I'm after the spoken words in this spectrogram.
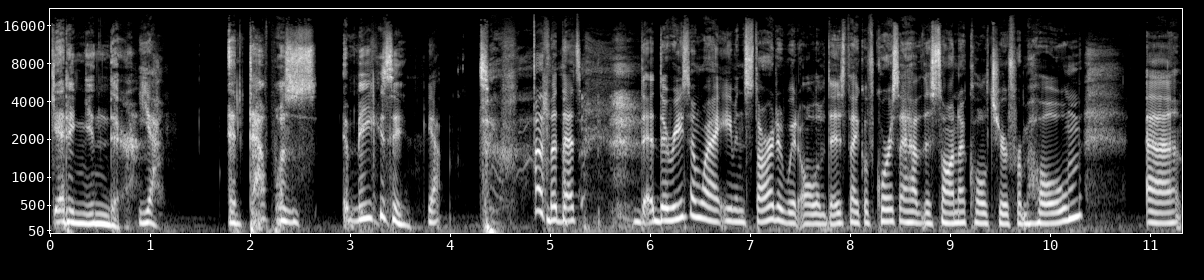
getting in there. Yeah. And that was amazing. Yeah. but that's the, the, reason why I even started with all of this. Like, of course, I have the sauna culture from home. Uh,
